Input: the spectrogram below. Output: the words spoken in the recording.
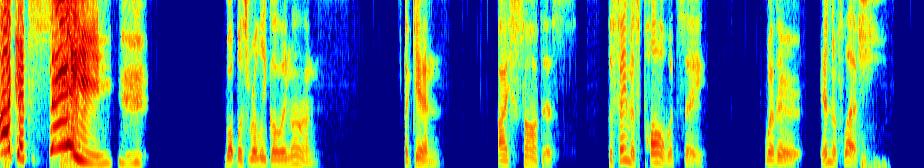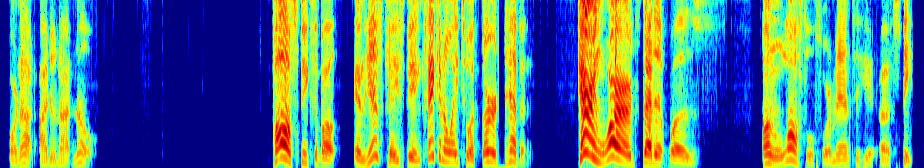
I could see what was really going on. Again, I saw this. The same as Paul would say, whether in the flesh or not, I do not know. Paul speaks about, in his case, being taken away to a third heaven, hearing words that it was unlawful for a man to hear uh, speak.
